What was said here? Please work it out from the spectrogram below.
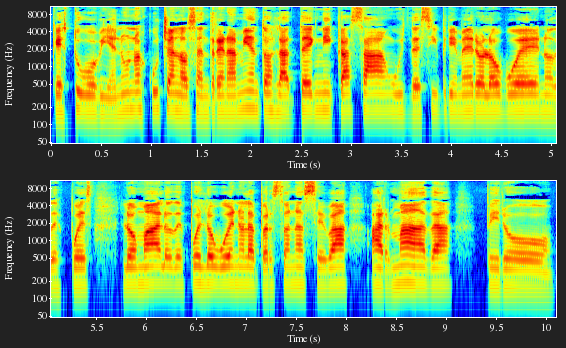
que estuvo bien. Uno escucha en los entrenamientos la técnica sándwich, decir primero lo bueno, después lo malo, después lo bueno, la persona se va armada, pero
